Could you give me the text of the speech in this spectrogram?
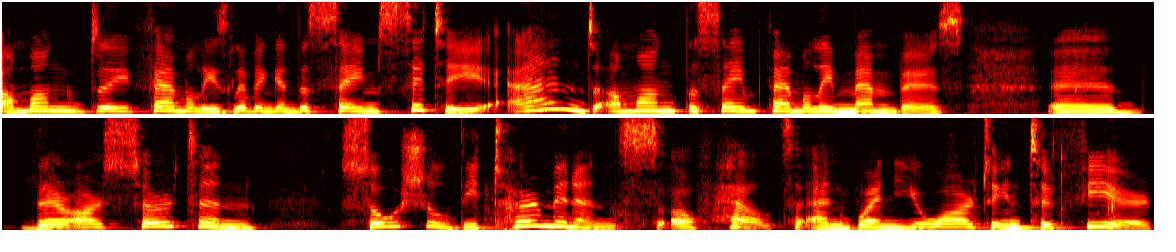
among the families living in the same city and among the same family members. Uh, there are certain social determinants of health. And when you are to interfere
